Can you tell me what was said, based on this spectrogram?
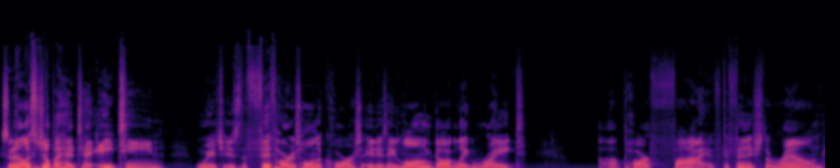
So now let's jump ahead to 18, which is the fifth hardest hole in the course. It is a long dogleg right uh, par five to finish the round.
